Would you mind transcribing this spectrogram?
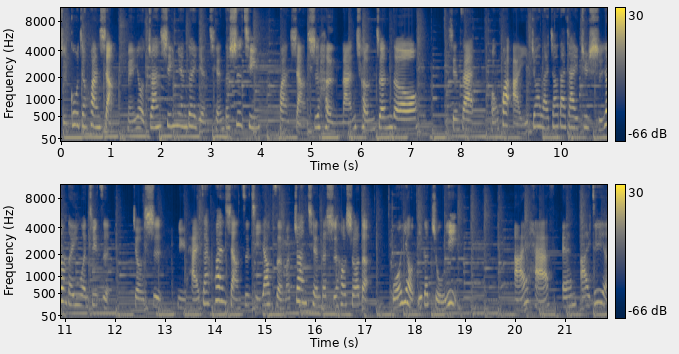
只顾着幻想，没有专心面对眼前的事情，幻想是很难成真的哦。现在，童话阿姨就要来教大家一句实用的英文句子，就是女孩在幻想自己要怎么赚钱的时候说的：“我有一个主意。” I have an idea.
